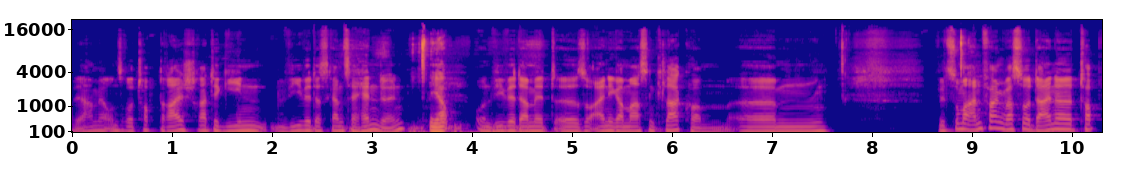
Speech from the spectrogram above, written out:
wir, haben ja unsere Top 3 Strategien, wie wir das Ganze handeln Ja. und wie wir damit äh, so einigermaßen klarkommen. Ähm, willst du mal anfangen, was so deine Top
